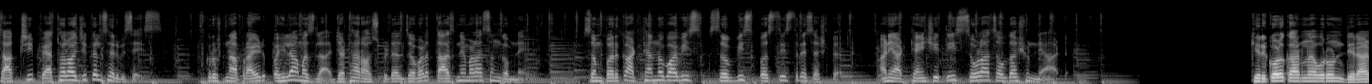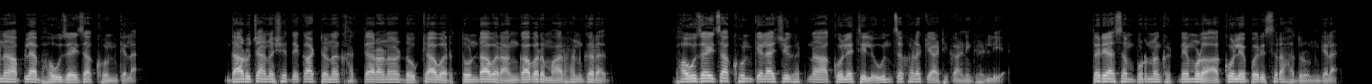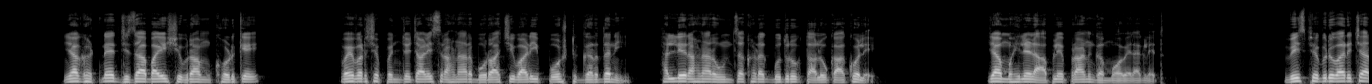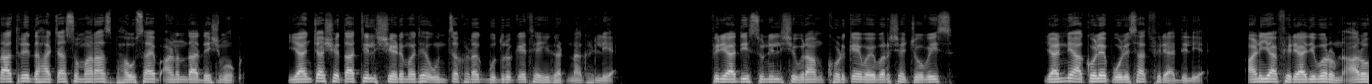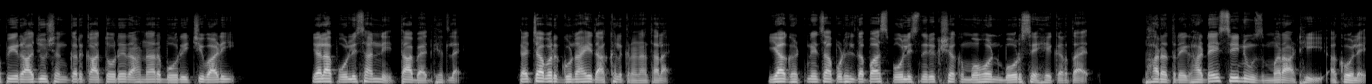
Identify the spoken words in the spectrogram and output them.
Sakshi pathological services. Krishna pride पहिला मजला जठार hospital जवळ ताजनेमाळा संगमनेर. संपर्क अठ्ठ्याण्णव बावीस सव्वीस पस्तीस त्रेसष्ट आणि अठ्ठ्याऐंशी तीस सोळा चौदा शून्य आठ. किरकोळ कारणावरून दिरानं आपल्या भाऊजाईचा खून केला. दारूच्या नशेत एका टणक हत्यारानं डोक्यावर तोंडावर अंगावर मारहाण करत भाऊजाईचा खून केल्याची घटना अकोल्यातील उंच खडक या ठिकाणी घडली आहे तर या संपूर्ण घटनेमुळं अकोले परिसर हादरून गेलाय. या घटनेत जिजाबाई शिवराम खोडके वयवर्ष पंचेचाळीस राहणार बोराचीवाडी पोस्ट गर्दनी हल्ली राहणार उंच खडक बुद्रुक तालुका अकोले. या महिलेला आपले प्राण गमवावे लागलेत. वीस फेब्रुवारीच्या रात्री दहाच्या सुमारास भाऊसाहेब आनंदा देशमुख यांच्या शेतातील शेडमध्ये उंच खडक बुद्रुक येथे ही घटना घडली आहे. फिर्यादी सुनील शिवराम खोडके वयवर्ष चोवीस यांनी अकोले पोलिसात फिर्याद दिली आहे आणि या फिर्यादीवरून आरोपी राजू शंकर कातोरे राहणार बोरीची वाडी याला पोलिसांनी ताब्यात घेतलाय. त्याच्यावर गुन्हाही दाखल करण्यात आलाय. या घटनेचा पुढील तपास पोलीस निरीक्षक मोहन बोरसे हे करतायत. Bharat Reghate C news Marathi Akole.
